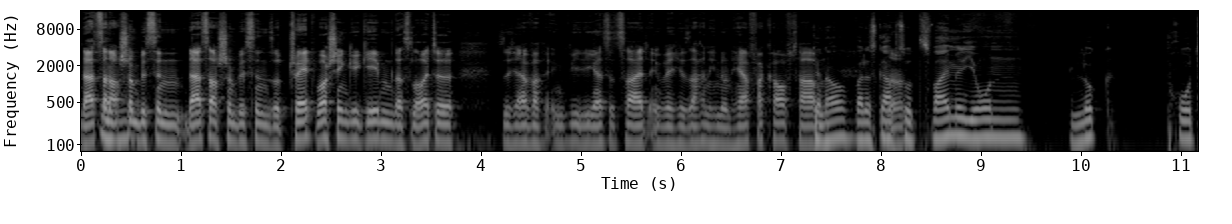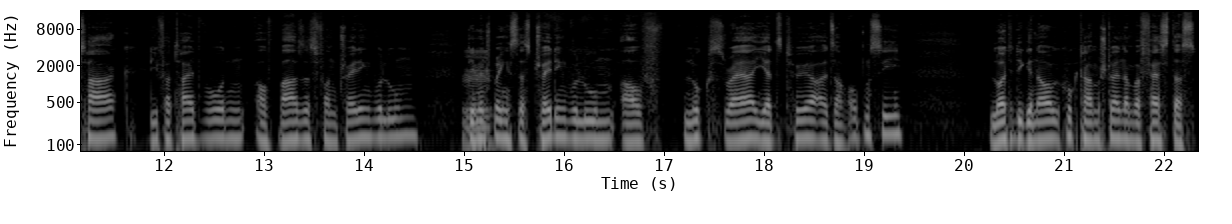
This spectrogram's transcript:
Da ist dann auch schon ein bisschen, da ist auch schon ein bisschen so Trade-Washing gegeben, dass Leute sich einfach irgendwie die ganze Zeit irgendwelche Sachen hin und her verkauft haben. Genau, weil es gab ja. so zwei Millionen Look pro Tag, die verteilt wurden auf Basis von Trading-Volumen. Mhm. Dementsprechend ist das Trading-Volumen auf Lux Rare jetzt höher als auf OpenSea. Leute, die genau geguckt haben, stellen aber fest, dass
